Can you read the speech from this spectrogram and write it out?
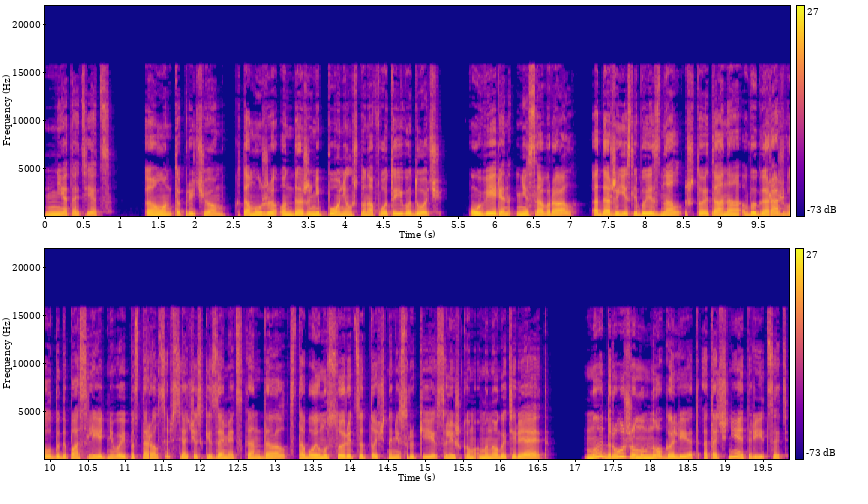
«Нет, отец». «А он-то при чем? К тому же он даже не понял, что на фото его дочь. Уверен, не соврал. А даже если бы и знал, что это она, выгораживал бы до последнего и постарался всячески замять скандал. С тобой ему ссориться точно не с руки, слишком много теряет. Мы дружим много лет, а точнее тридцать.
